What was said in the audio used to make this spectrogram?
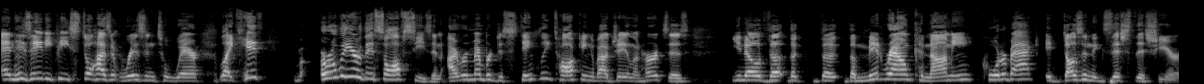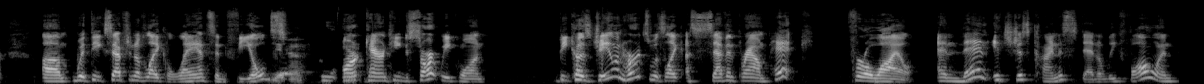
And his ADP still hasn't risen to where, like, his earlier this offseason, I remember distinctly talking about Jalen Hurts as, you know, the the the, the mid round Konami quarterback, it doesn't exist this year. Um, with the exception of like Lance and Fields, yeah. who aren't guaranteed to start week one, because Jalen Hurts was like a seventh round pick for a while. And then it's just kind of steadily fallen.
